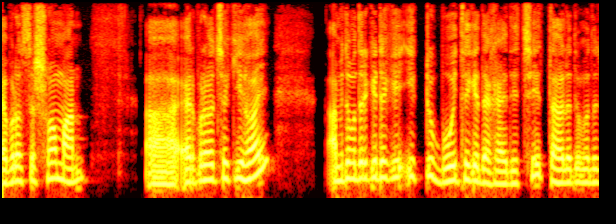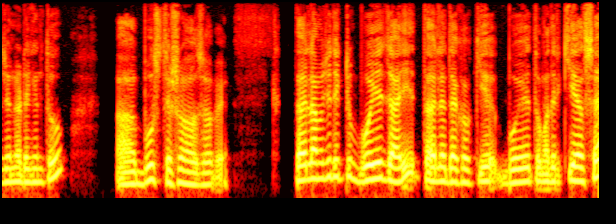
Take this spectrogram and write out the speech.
এরপর হচ্ছে সমান এরপরে হচ্ছে কি হয়, আমি তোমাদেরকে এটাকে একটু বই থেকে দেখাই দিচ্ছি, তাহলে তোমাদের জন্য এটা কিন্তু বুঝতে সহজ হবে। তাহলে আমি যদি একটু বইয়ে যাই, তাহলে দেখো কি, বইয়ে তোমাদের কি আছে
